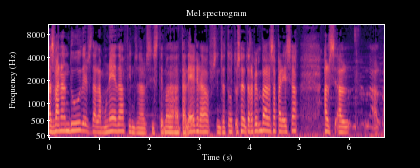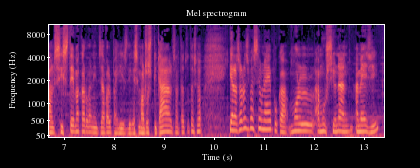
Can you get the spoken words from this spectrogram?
Es van endur des de la moneda fins al sistema de telègraf, fins a tot. O sigui, de sobte va desaparèixer el, el, el, el sistema que organitzava el país, diguéssim, els hospitals, el, tot això. I aleshores va ser una època molt emocionant a Mèxic,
